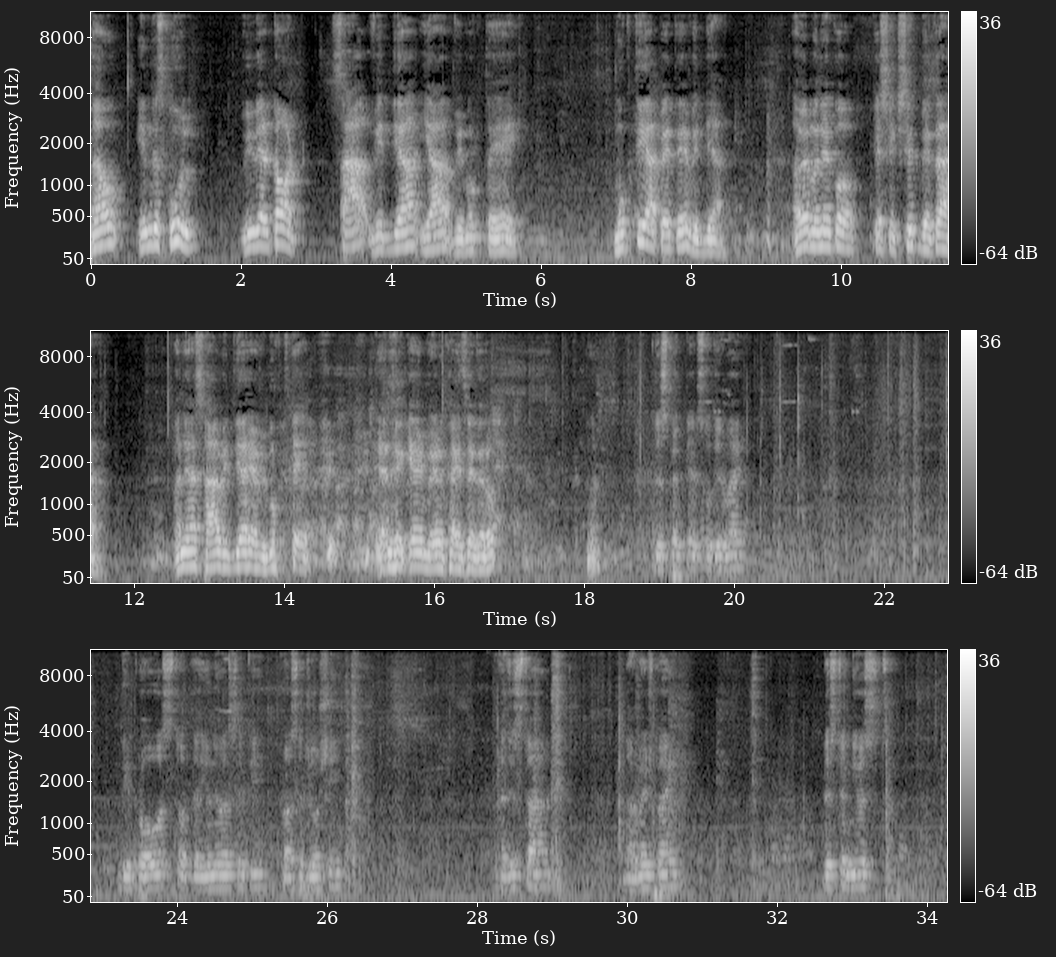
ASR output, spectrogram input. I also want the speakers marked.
Speaker 1: Now, in the school, we were taught Sa Vidya Ya Vimuktaye. મુક્તિ આપે તે વિદ્યા હવે મને કહો કે શિક્ષિત બેકાર અને આ સા વિદ્યા એ વિમુક્ત એને ક્યાંય મેળ ખાય છે ખરો
Speaker 2: Respected Sudhir the Provost of the University, Professor Joshi, Registrar Dharmesh Bhai, distinguished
